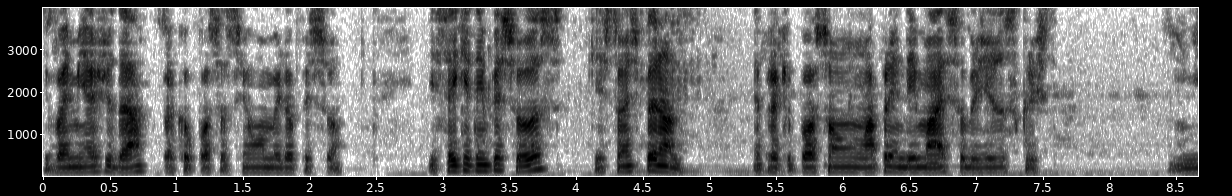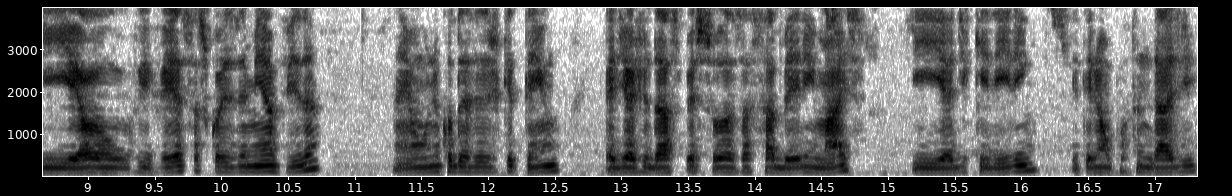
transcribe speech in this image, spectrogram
e vai me ajudar para que eu possa ser uma melhor pessoa. E sei que tem pessoas que estão esperando né, para que possam aprender mais sobre Jesus Cristo. E ao viver essas coisas em minha vida, né, o único desejo que tenho é de ajudar as pessoas a saberem mais e adquirirem e terem a oportunidade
